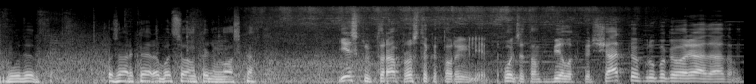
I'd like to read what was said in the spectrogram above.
Будет жаркая работенка немножко. Есть скульптора просто, которые лепят. Ходят там в белых перчатках, грубо говоря, да, там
